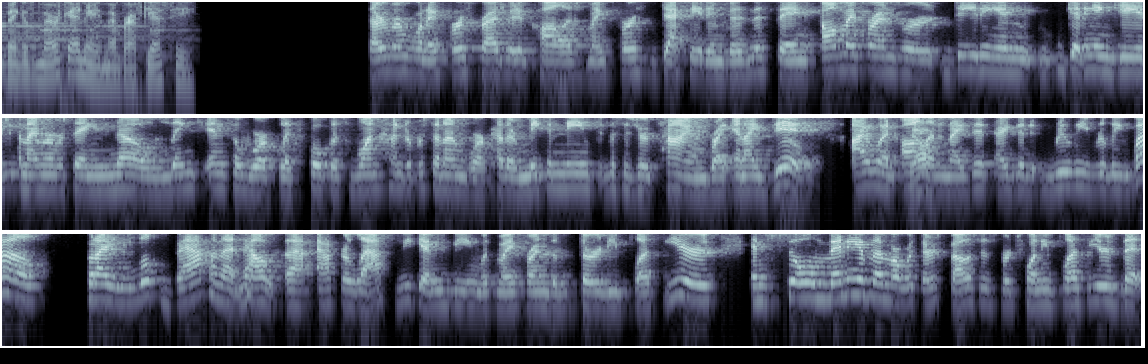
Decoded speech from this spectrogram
Bank of America and a member FDIC. I remember when I first graduated college, my first decade in business, saying all my friends were dating and getting engaged. And I remember saying, no, link into work, like focus 100% on work. Heather, make a name. For, this is your time. Right. And I did. Yeah. I went all yeah. in and I did, I did really, really well. But I look back on that now uh, after last weekend being with my friends of 30 plus years. And so many of them are with their spouses for 20 plus years that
